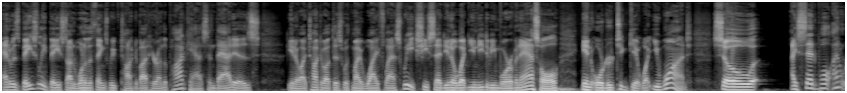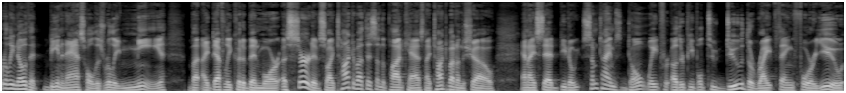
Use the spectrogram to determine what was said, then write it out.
And it was basically based on one of the things we've talked about here on the podcast, and that is. You know, I talked about this with my wife last week. She said, you know what, you need to be more of an asshole in order to get what you want. So I said, well, I don't really know that being an asshole is really me but I definitely could have been more assertive. So I talked about this on the podcast and I talked about on the show. And I said, you know, sometimes don't wait for other people to do the right thing for you.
